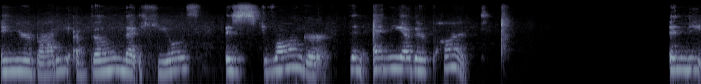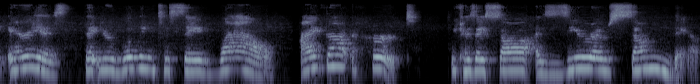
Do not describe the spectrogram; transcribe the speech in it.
in your body, a bone that heals, is stronger than any other part. In the areas that you're willing to say, wow, I got hurt because I saw a zero sum there.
